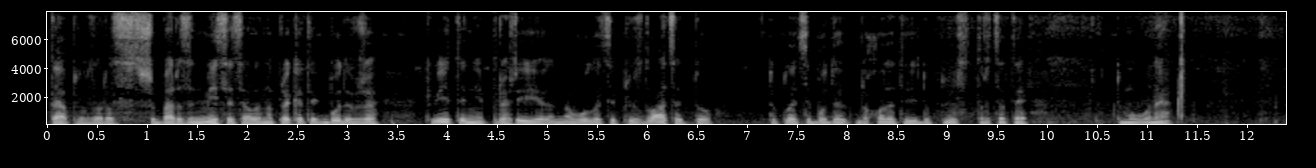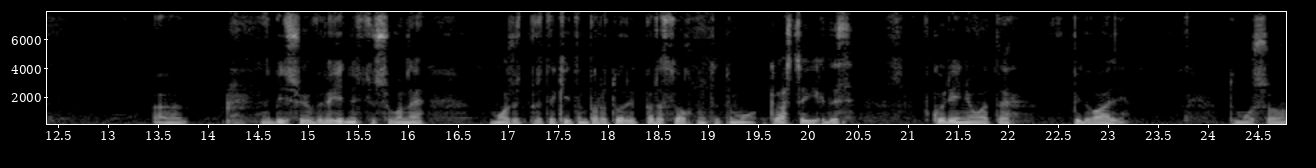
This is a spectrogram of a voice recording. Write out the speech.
тепло. Зараз ще березень місяць, але, наприклад, як буде вже квітень і пригріє на вулиці плюс 20, то в теплиці буде доходити і до плюс 30. Тому вони е, з більшою вирогідністю, що вони можуть при такій температурі пересохнути. Тому краще їх десь вкорінювати в підвалі. Тому що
